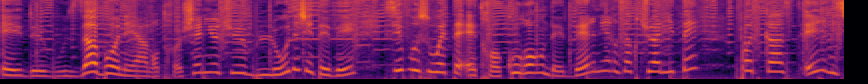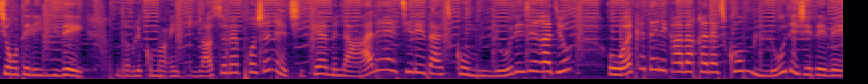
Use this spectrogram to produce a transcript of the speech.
et de vous abonner à notre chaîne YouTube LoDJ TV si vous souhaitez être au courant des dernières actualités بودكاست ايميسيون تيليفيزي نضرب لكم موعد لا سيمين بروشين هادشي كامل على اثير اذاعتكم لو دي جي راديو وكذلك على قناتكم لو دي جي تي في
